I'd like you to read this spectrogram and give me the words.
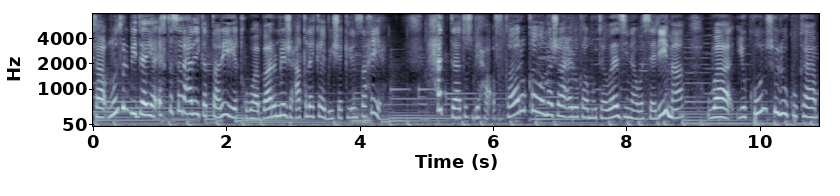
فمنذ البداية اختصر عليك الطريق وبرمج عقلك بشكل صحيح. حتى تصبح أفكارك ومشاعرك متوازنة وسليمة ويكون سلوكك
